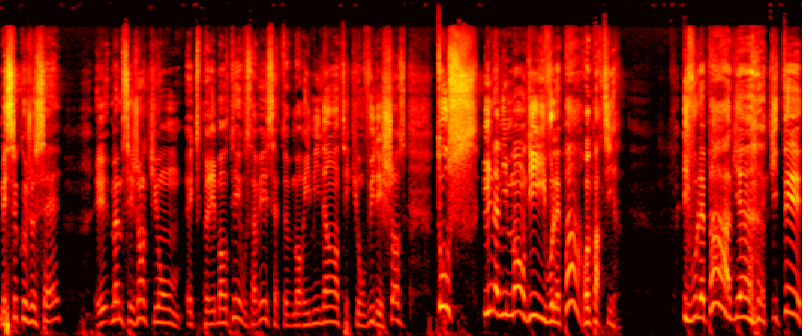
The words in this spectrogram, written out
Mais ce que je sais, et même ces gens qui ont expérimenté, vous savez, cette mort imminente et qui ont vu des choses, tous, unanimement, ont dit qu'ils ne voulaient pas repartir. Ils ne voulaient pas bien quitter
